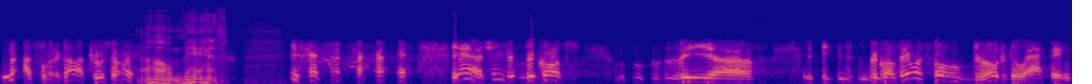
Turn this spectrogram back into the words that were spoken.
No, I swear to God, true story. Oh man. yeah, she's because the uh, because they were so devoted to acting,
